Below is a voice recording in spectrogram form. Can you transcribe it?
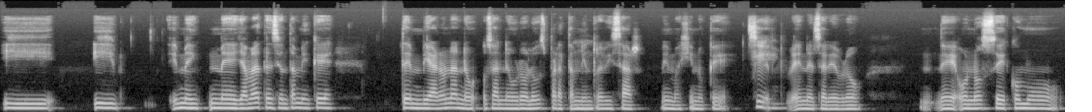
Y, y, me, llama la atención también que te enviaron a o sea, neurólogos para también revisar, me imagino que sí. en el cerebro, eh, o no sé cómo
